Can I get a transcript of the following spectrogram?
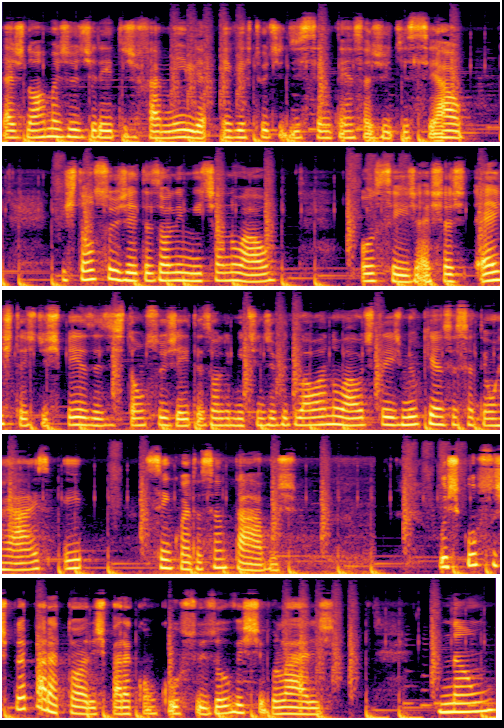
das normas do direito de família em virtude de sentença judicial estão sujeitas ao limite anual ou seja, estas, estas despesas estão sujeitas ao limite individual anual de R$ 3.561,50. Os cursos preparatórios para concursos ou vestibulares não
